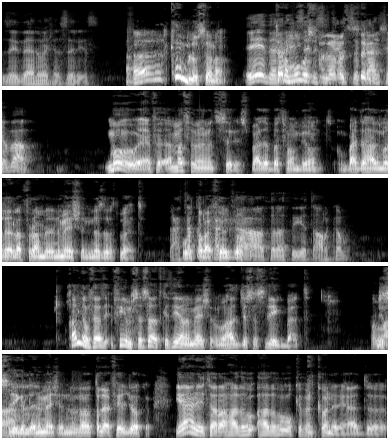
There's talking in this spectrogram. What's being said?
زي the animated series آه كملوا سنة. إيه ذا ترى مو بس. كان شباب. مو يعني في- مثلا series بعد باتمان Beyond وبعد هذا من غير الأفلام الأنيميشن نزلت بعد. أعتقد فيها حتى الجوكر. ثلاثية Arkham. خلوا ثلاث- في مسلسلات كثيرة animation وهذا Justice League بعد. Justice League ال animation طلع فيه الجوكر. يعني ترى هذا هو هذا هو كيفن كونري عاد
